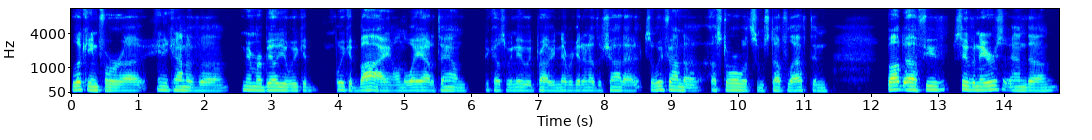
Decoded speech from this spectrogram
looking for uh, any kind of uh, memorabilia we could we could buy on the way out of town because we knew we'd probably never get another shot at it. So we found a, a store with some stuff left and bought a few souvenirs and um,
